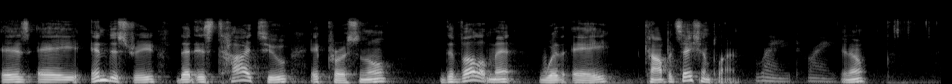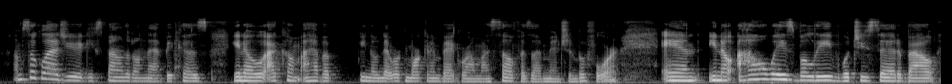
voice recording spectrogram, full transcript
is a industry that is tied to a personal development with a compensation plan Right, right. you know I'm so glad you expounded on that because, you know, I come I have a, you know, network marketing background myself as I mentioned before. And, you know, I always believe what you said about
